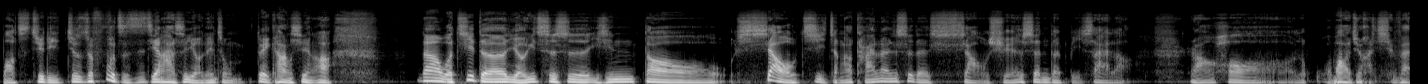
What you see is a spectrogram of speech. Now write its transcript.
保持距离，就是父子之间还是有那种对抗性啊。那我记得有一次是已经到校际整个台南市的小学生的比赛了，然后我爸爸就很兴奋。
